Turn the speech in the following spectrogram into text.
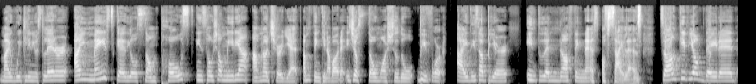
my weekly newsletter. I may schedule some posts in social media. I'm not sure yet. I'm thinking about it. It's just so much to do before I disappear into the nothingness of silence. So I'll keep you updated.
